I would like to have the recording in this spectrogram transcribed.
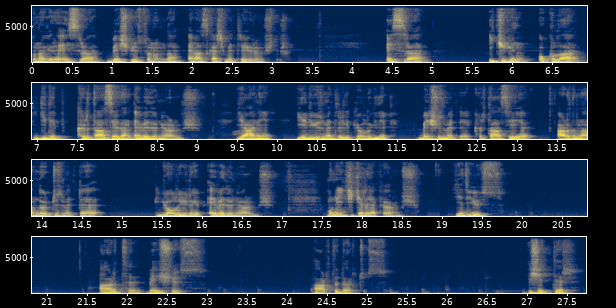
Buna göre Esra beş gün sonunda en az kaç metre yürümüştür? Esra iki gün okula gidip kırtasiyeden eve dönüyormuş. Yani 700 metrelik yolu gidip 500 metre kırtasiyeye ardından 400 metre yol yürüyüp eve dönüyormuş. Bunu iki kere yapıyormuş. 700 artı 500 artı 400 eşittir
